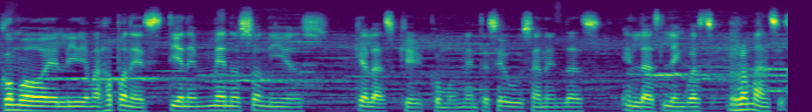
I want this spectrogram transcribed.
como el idioma japonés tiene menos sonidos que las que comúnmente se usan en las, en las lenguas romances,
